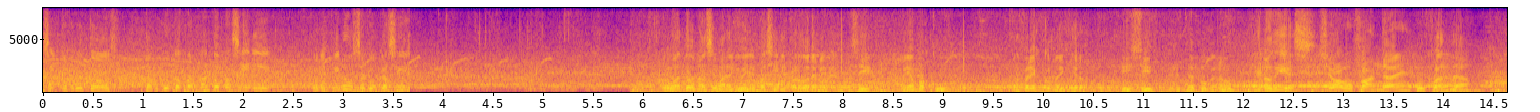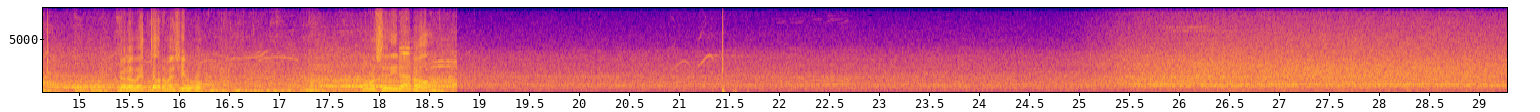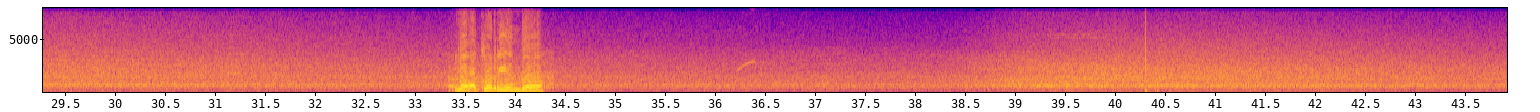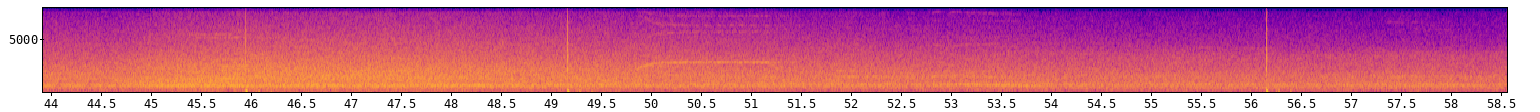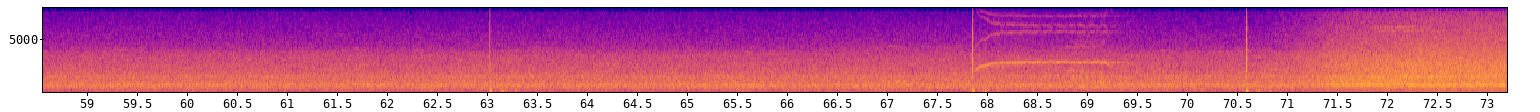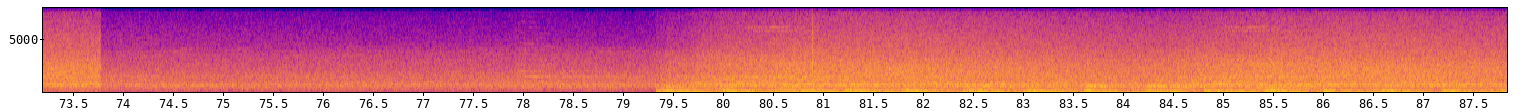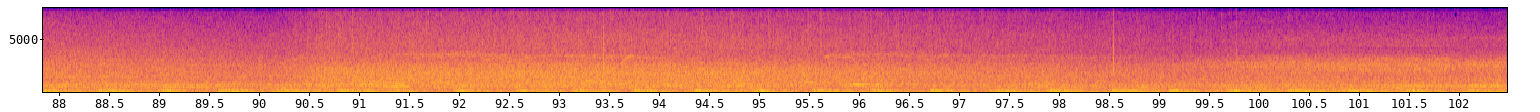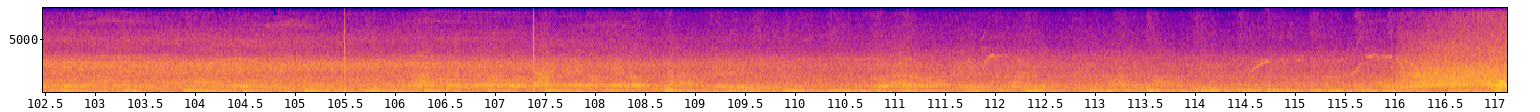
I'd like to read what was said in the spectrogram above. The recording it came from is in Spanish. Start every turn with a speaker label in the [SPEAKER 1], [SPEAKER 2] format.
[SPEAKER 1] 45 minutos. Estamos junto a Fernando Pacini, con Espinosa, con Casilli. Lo abandona la semana que viene Pacini, perdóneme.
[SPEAKER 2] Sí.
[SPEAKER 1] Me voy a Moscú. Está fresco, me dijeron.
[SPEAKER 2] Y sí, en esta época, ¿no?
[SPEAKER 1] Menos 10.
[SPEAKER 3] Lleva bufanda, ¿eh?
[SPEAKER 1] Bufanda. Caloventor me llevó. ¿Cómo se dirá, no? La va corriendo.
